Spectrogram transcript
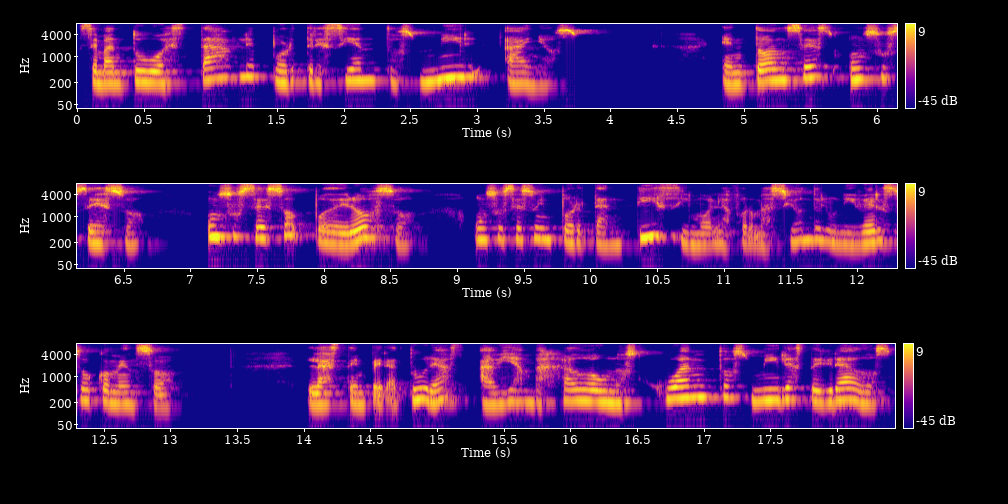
se mantuvo estable por 300.000 años. Entonces, un suceso, un suceso poderoso, un suceso importantísimo en la formación del universo comenzó. Las temperaturas habían bajado a unos cuantos miles de grados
